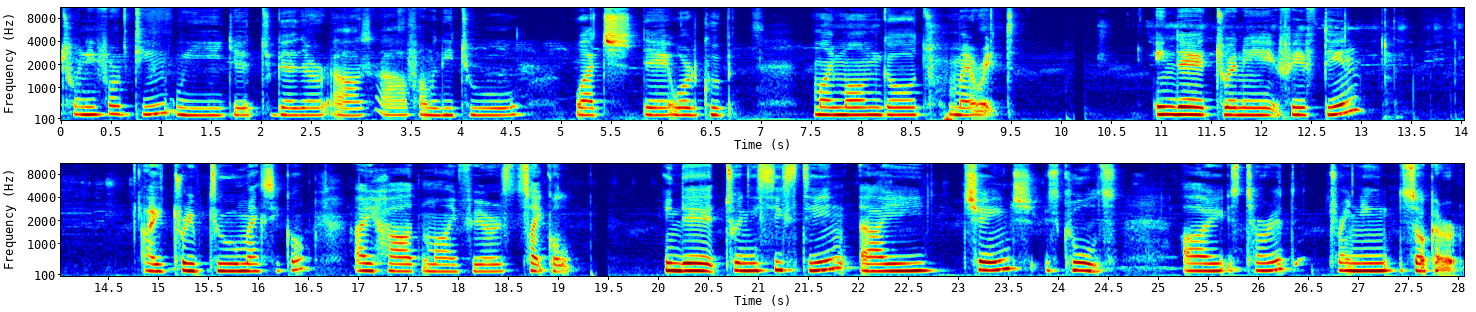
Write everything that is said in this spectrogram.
2014, we get together as a family to watch the World Cup my mom got married. In the 2015, I trip to Mexico. I had my first cycle. In the 2016, I changed schools. I started training soccer.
